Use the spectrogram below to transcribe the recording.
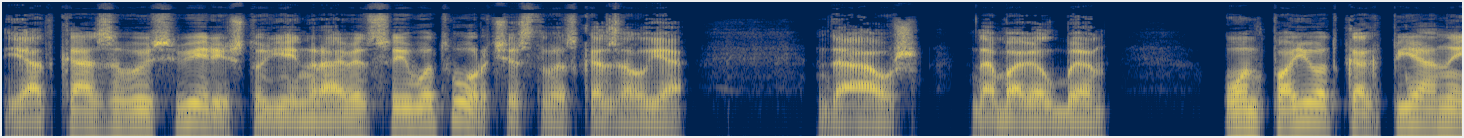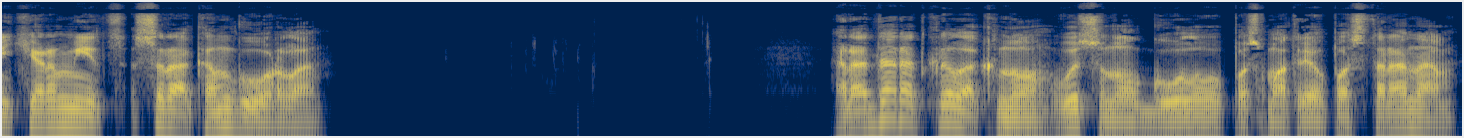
Я отказываюсь верить, что ей нравится его творчество, сказал я. Да уж, добавил Бен. Он поет, как пьяный кермит с раком горла. Радар открыл окно, высунул голову, посмотрел по сторонам.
